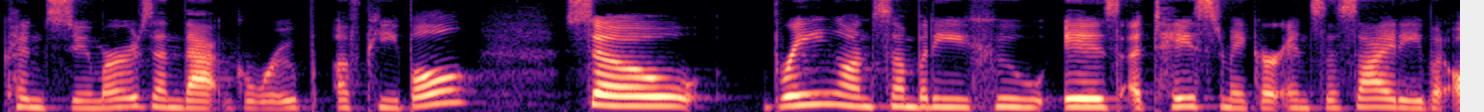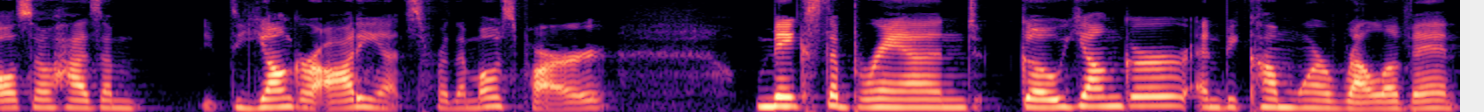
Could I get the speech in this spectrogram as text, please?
consumers and that group of people. So bringing on somebody who is a tastemaker in society, but also has a younger audience for the most part, makes the brand go younger and become more relevant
